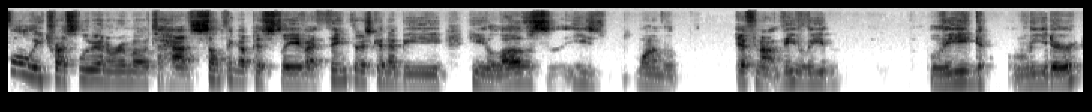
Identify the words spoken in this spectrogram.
fully trust Lou Anarumo to have something up his sleeve. I think there's going to be, he loves, he's one of the, if not the lead league leader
